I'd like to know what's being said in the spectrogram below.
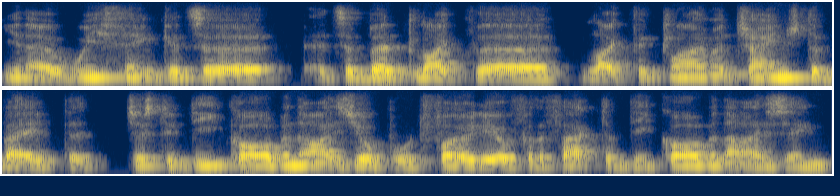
you know, we think it's a it's a bit like the like the climate change debate that just to decarbonize your portfolio for the fact of decarbonizing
